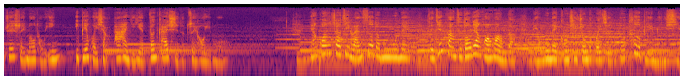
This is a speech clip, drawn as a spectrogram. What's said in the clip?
追随猫头鹰，一边回想他和爷爷分开时的最后一幕。阳光照进蓝色的木屋内，整间房子都亮晃晃的，连屋内空气中的灰尘都特别明显。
